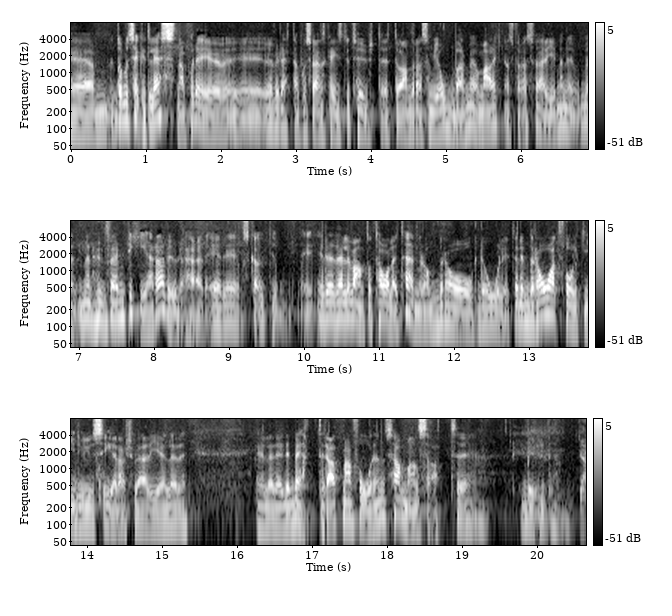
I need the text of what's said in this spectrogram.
Ehm, de är säkert ledsna på det, eh, över detta på Svenska institutet och andra som jobbar med att marknadsföra Sverige. Men, men, men hur värderar du det här? Är det, ska, är det relevant att tala i termer om bra och dåligt? Är det bra att folk idylliserar Sverige eller, Eller är det bättre att man får en sammansatt eh, bild? Ja,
